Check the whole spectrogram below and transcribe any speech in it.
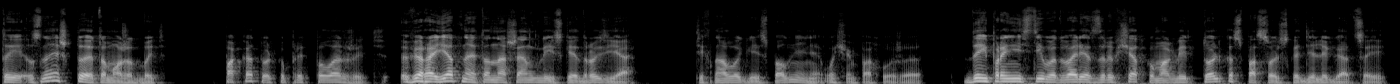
«Ты знаешь, кто это может быть?» «Пока только предположить. Вероятно, это наши английские друзья». Технология исполнения очень похожа. Да и пронести во дворец взрывчатку могли только с посольской делегацией.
